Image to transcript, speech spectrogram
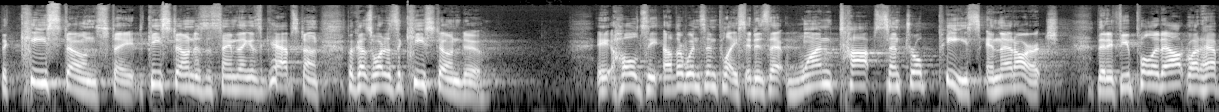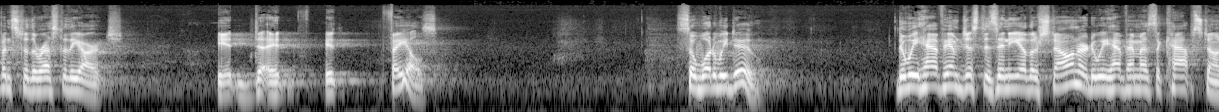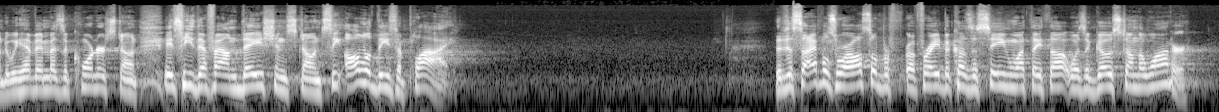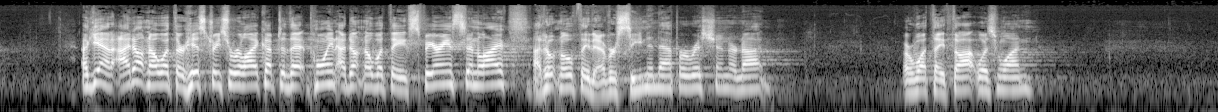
The keystone state. The keystone is the same thing as a capstone because what does the keystone do? It holds the other ones in place. It is that one top central piece in that arch that if you pull it out, what happens to the rest of the arch? It, it, it fails. So, what do we do? Do we have him just as any other stone, or do we have him as a capstone? Do we have him as a cornerstone? Is he the foundation stone? See, all of these apply. The disciples were also afraid because of seeing what they thought was a ghost on the water. Again, I don't know what their histories were like up to that point. I don't know what they experienced in life. I don't know if they'd ever seen an apparition or not, or what they thought was one.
